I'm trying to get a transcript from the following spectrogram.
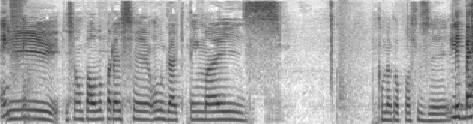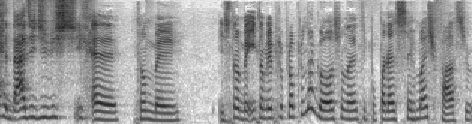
Enfim. E São Paulo parece ser um lugar que tem mais. Como é que eu posso dizer? Liberdade de vestir. É, também. Isso também. E também pro próprio negócio, né? Tipo, parece ser mais fácil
